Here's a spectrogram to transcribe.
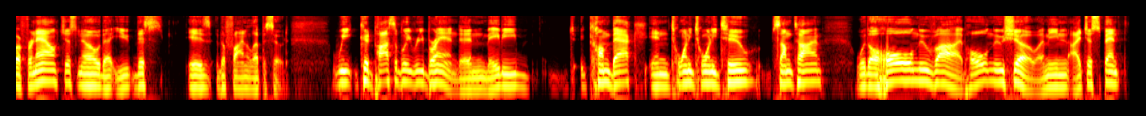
But for now, just know that you this is the final episode. We could possibly rebrand and maybe come back in 2022 sometime with a whole new vibe, whole new show. I mean, I just spent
